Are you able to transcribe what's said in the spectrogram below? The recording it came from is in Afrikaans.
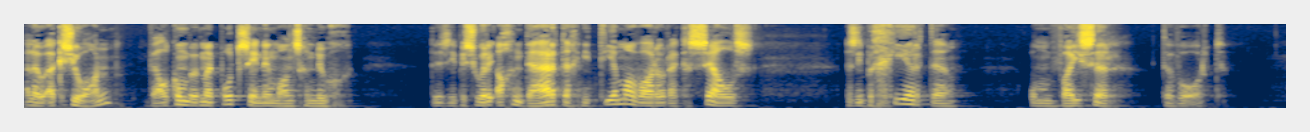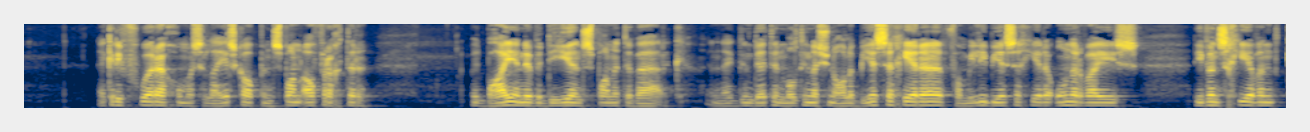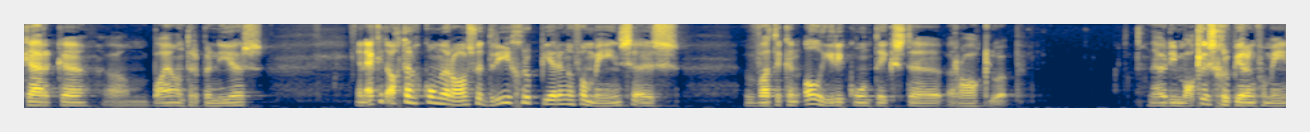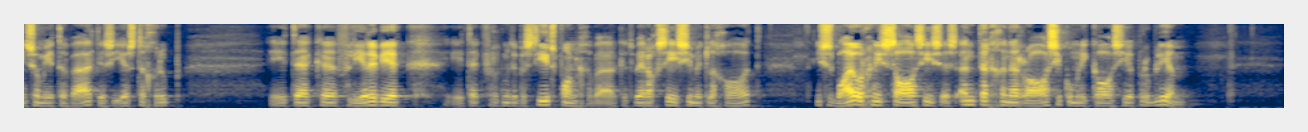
Hallo, ek is Johan. Welkom by my potsending Mans genoeg. Dis episode 38 en die tema waaroor ek gesels is die begeerte om wyser te word. Ek het die voorreg om as 'n leierskap en spanafrigter met baie individue en spanne te werk en ek doen dit in multinasjonale besighede, familiebesighede, onderwys, die winsgewend kerke, um, baie entrepreneurs En ek het agtergekom dat daar so drie groeperinge van mense is wat ek in al hierdie kontekste raakloop. Nou die maklikste groepering van mense om mee te werk, dis die eerste groep. Het ek uh, verlede week het ek vir met 'n bestuurspan gewerk, het 'n dag sessie met hulle gehad. En soos baie organisasies is intergenerasie kommunikasie 'n probleem.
